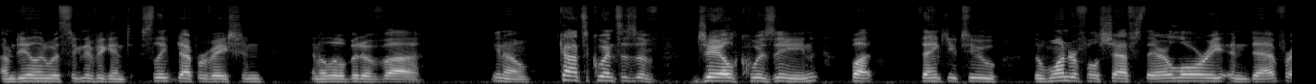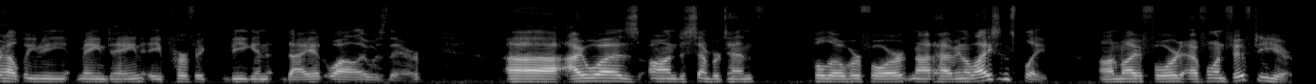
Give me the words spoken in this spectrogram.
I'm dealing with significant sleep deprivation and a little bit of, uh, you know, consequences of jail cuisine. But thank you to the wonderful chefs there, Lori and Deb, for helping me maintain a perfect vegan diet while I was there. Uh, I was on December 10th pulled over for not having a license plate on my Ford F 150 here.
